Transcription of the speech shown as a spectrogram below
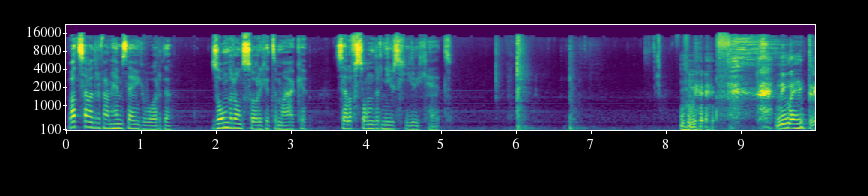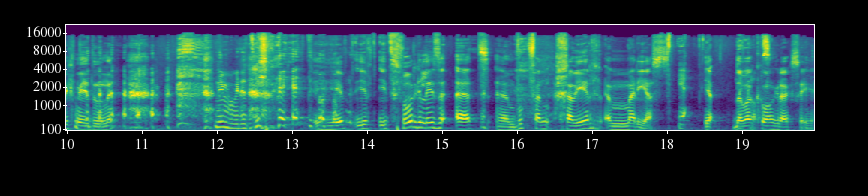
wat zou er van hem zijn geworden, zonder ons zorgen te maken, zelfs zonder nieuwsgierigheid. nu mag ik terug meedoen, hè? Nu moet je hebt, je hebt iets voorgelezen uit een boek van Javier Marias. Ja. Ja, dat wil ik gewoon graag zeggen.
